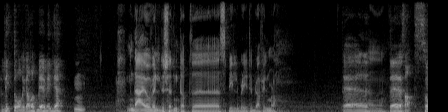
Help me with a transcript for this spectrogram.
den litt dårligere med vilje. Men det er jo veldig sjeldent at uh, spill blir til bra filmer, da. Det, det er sant. Så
